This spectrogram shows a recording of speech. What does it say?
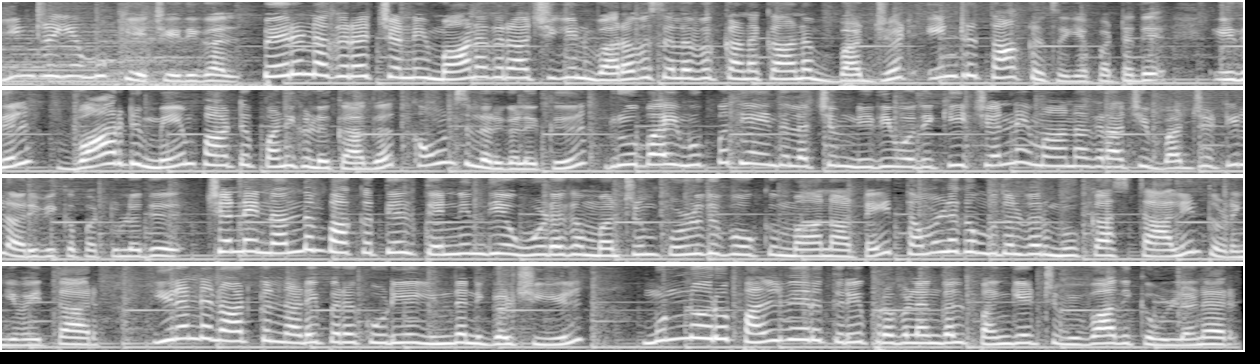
இன்றைய முக்கிய செய்திகள். பெருநகர சென்னை மாநகராட்சியின் வரவு செலவு கணக்கான பட்ஜெட் இன்று தாக்கல் செய்யப்பட்டது. இதில் வார்டு மேம்பாட்டு பணிகளுக்காக கவுன்சிலர்களுக்கு ரூபாய் முப்பத்தி ஐந்து லட்சம் நிதி ஒதுக்கி சென்னை மாநகராட்சி பட்ஜெட்டில் அறிவிக்கப்பட்டுள்ளது. சென்னை நந்தம்பாக்கத்தில் தென்னிந்திய ஊடகம் மற்றும் பொழுதுபோக்கு மாநாட்டை தமிழக முதல்வர் மு ஸ்டாலின் தொடங்கி வைத்தார். இரண்டு நாட்கள் நடைபெறக்கூடிய இந்த நிகழ்ச்சியில் முன்னூறு பல்வேறு திரைப்பிரபலங்கள் பங்கேற்று விவாதிக்க உள்ளனர்.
